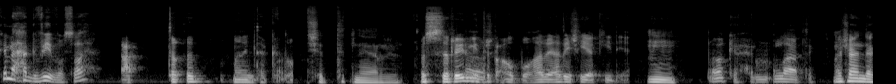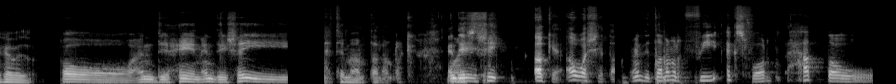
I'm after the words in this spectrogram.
كلها حق فيفو صح؟ أعتقد ماني متأكد. شتتني يا رجل. بس الريلمي آه. تبع أوبو هذا هذا شيء أكيد يعني. امم okay حلو. الله يعطيك. إيش عندك يا بدر؟ أوه عندي الحين عندي شيء اهتمام طال عمرك. عندي. شيء okay أول شيء طال عندي طال عمرك في اكسفورد حطوا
